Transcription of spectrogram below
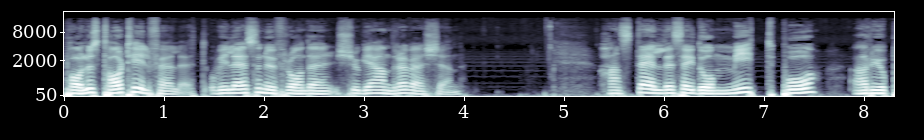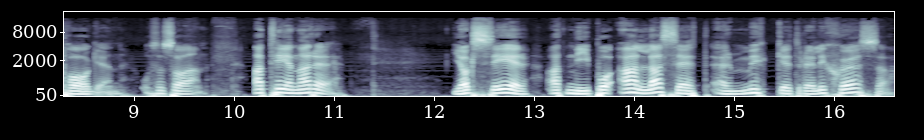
Paulus tar tillfället och vi läser nu från den 22 versen. Han ställde sig då mitt på Areopagen och så sa han Atenare, jag ser att ni på alla sätt är mycket religiösa.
